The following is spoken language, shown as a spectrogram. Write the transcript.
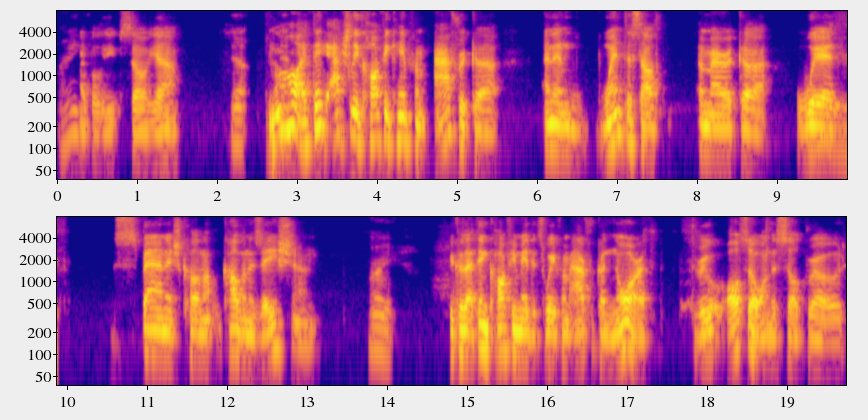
right? I believe so yeah. Yeah. No i think actually coffee came from africa and then went to south america with Spanish colonization. Right. Because I think coffee made its way from Africa north through also on the Silk Road,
